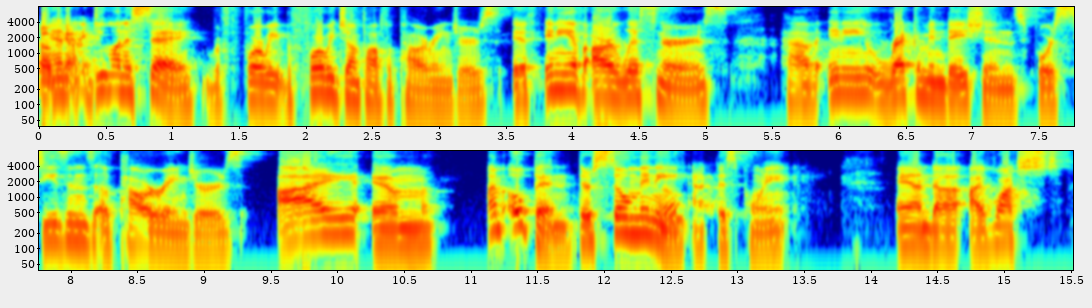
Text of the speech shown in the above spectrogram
Okay. And I do want to say before we before we jump off of Power Rangers, if any of our listeners have any recommendations for seasons of Power Rangers, I am I'm open. There's so many oh. at this point, and uh, I've watched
